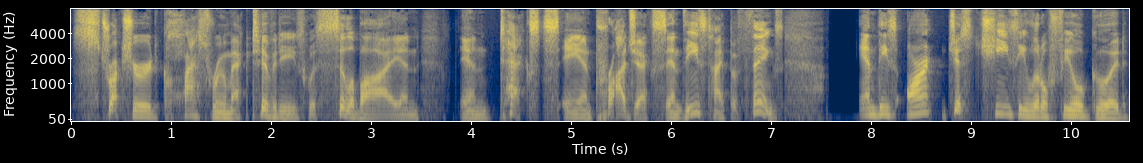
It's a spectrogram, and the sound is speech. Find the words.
structured classroom activities with syllabi and, and texts and projects and these type of things. And these aren't just cheesy little feel good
